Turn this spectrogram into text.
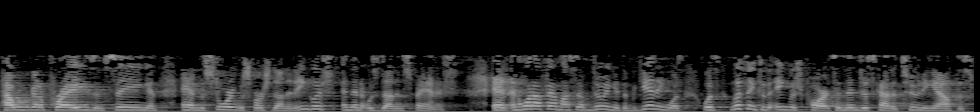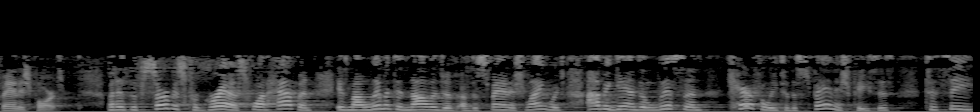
how we were going to praise and sing, and, and the story was first done in English, and then it was done in Spanish. And, and what I found myself doing at the beginning was, was listening to the English parts and then just kind of tuning out the Spanish parts. But as the service progressed, what happened is my limited knowledge of, of the Spanish language, I began to listen carefully to the Spanish pieces to see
